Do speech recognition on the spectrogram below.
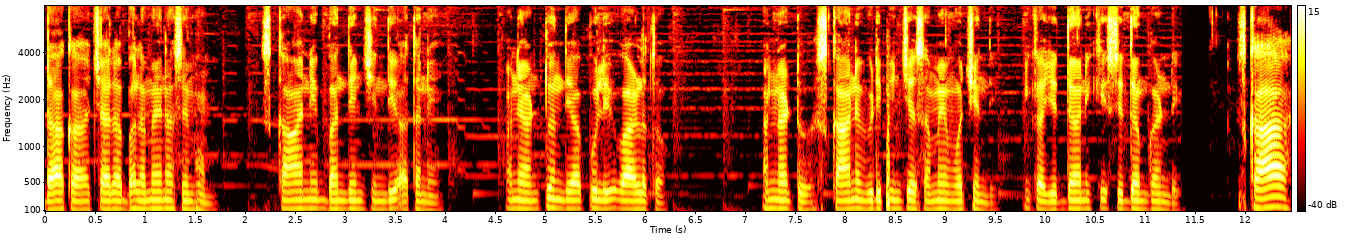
డాకా చాలా బలమైన సింహం. స్కాని బంధించింది అతనే అని అంటుంది ఆ పులి వాళ్ళతో అన్నట్టు స్కాని విడిపించే సమయం వచ్చింది. ఇక యుద్ధానికి సిద్ధం కండి. స్కా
